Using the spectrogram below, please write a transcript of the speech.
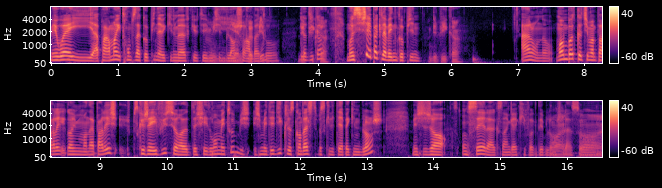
mais ouais, il- apparemment, il trompe sa copine avec une meuf qui était une Mais petite blanche sur un copine bateau. Depuis quand Moi aussi, je savais pas qu'il avait une copine. Depuis quand I don't know. Moi, mon pote, quand tu parlé, quand il m'en a parlé, je- parce que j'avais vu sur euh, The Shade Room et tout, mais je, je m'étais dit que le scandale c'était parce qu'il était avec une blanche. Mais je- genre, on sait là que c'est un gars qui fuck des blanches Ouais, là. so, ouais.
